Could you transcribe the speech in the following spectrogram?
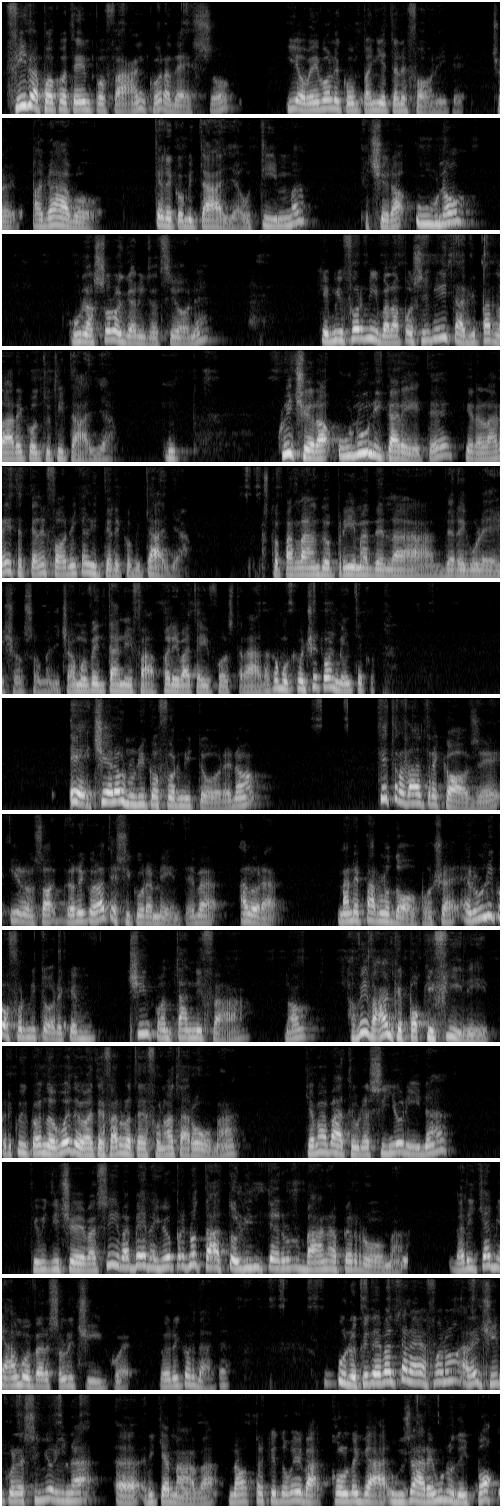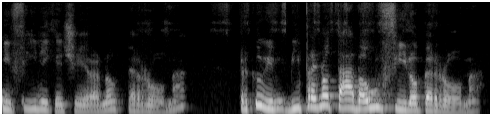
Fino a poco tempo fa, ancora adesso, io avevo le compagnie telefoniche, cioè pagavo Telecom Italia o Team e c'era uno, una sola organizzazione che mi forniva la possibilità di parlare con tutta Italia. Qui c'era un'unica rete, che era la rete telefonica di Telecom Italia. Sto parlando prima della deregulation, insomma, diciamo vent'anni fa, poi arrivata Infostrada. Comunque concettualmente... E c'era un unico fornitore, no? Che tra le altre cose, io non so, lo ricordate sicuramente, ma allora, ma ne parlo dopo, cioè è l'unico fornitore che 50 anni fa, no? Aveva anche pochi fili, per cui quando voi dovevate fare una telefonata a Roma, chiamavate una signorina che vi diceva sì va bene io ho prenotato l'interurbana per Roma la richiamiamo verso le 5 lo ricordate? uno chiudeva il telefono alle 5 la signorina eh, richiamava no? perché doveva collegare usare uno dei pochi fili che c'erano per Roma per cui vi prenotava un filo per Roma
